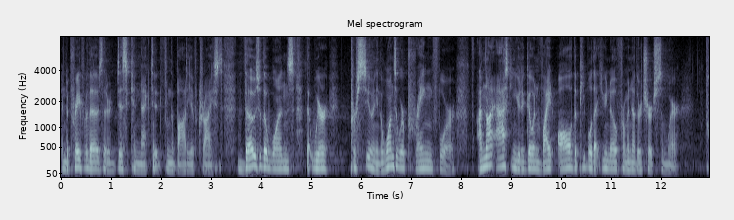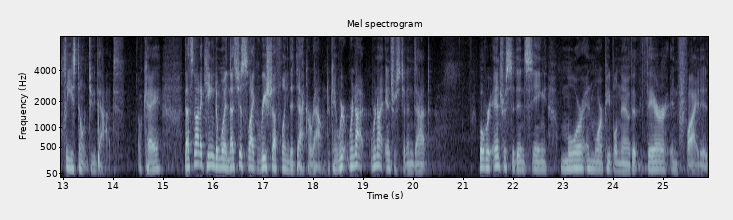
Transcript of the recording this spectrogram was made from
and to pray for those that are disconnected from the body of Christ. Those are the ones that we're pursuing, and the ones that we're praying for. I'm not asking you to go invite all the people that you know from another church somewhere. Please don't do that, okay? That's not a kingdom win. That's just like reshuffling the deck around, okay? We're, we're, not, we're not interested in that. What we're interested in seeing more and more people know that they're invited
